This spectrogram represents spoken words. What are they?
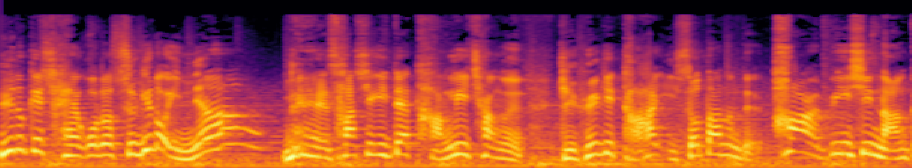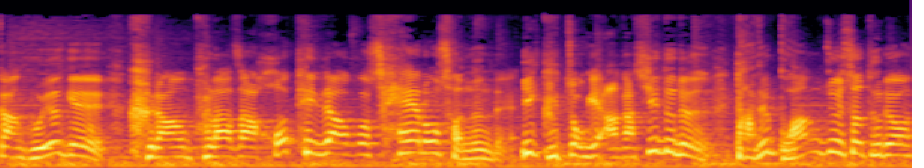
이렇게 세고로 쓰기도 있냐? 네, 사실 이때 당리창은 계획이 다 있었다는데 하얼빈시 난강구역에 크라운 플라자 호텔이라고 새로 섰는데 이 그쪽의 아가씨들은 다들 광주에서 들여온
